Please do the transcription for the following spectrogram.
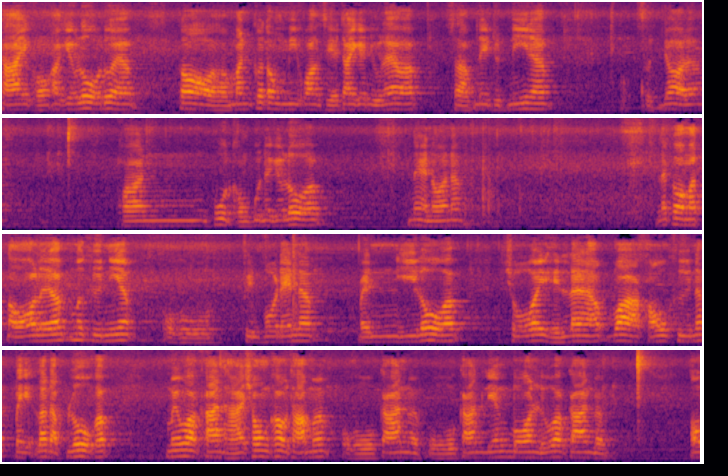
ชายของอาเกโรด้วยครับ ก็มันก็ต้องมีความเสียใจกันอยู่แล้วครับสำหรับในจุดนี้นะครับ สุดยอดแล้วความพูดของคุณอาเกโรครับ แน่นอนนะแล้วก็มาต่อเลยครับ เมื่อคืนนี้ครับโอ้โหฟินโฟเดนครับ เป็นฮีโร่ครับโชว์ให้เห็นแล้วนะครับ ว่าเขาคือนักเตะระดับโลกครับ ไม่ว่าการหาช่องเข้าทำครับโอ้โหการแบบโอ้โหการเลี้ยงบอลหรือว่าการแบบ เอา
